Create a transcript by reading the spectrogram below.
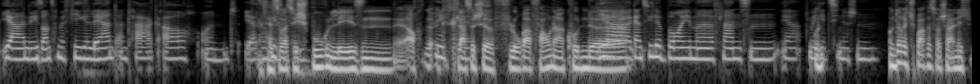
ja, nee, sonst haben wir viel gelernt am Tag auch. Und, ja, das heißt, sowas wie Spuren lesen, äh, auch Richtig. klassische Flora-Fauna-Kunde. Ja, ganz viele Bäume, Pflanzen, ja, medizinischen. Und Unterrichtssprache ist wahrscheinlich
